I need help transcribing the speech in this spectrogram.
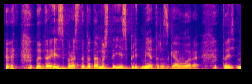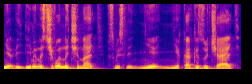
ну, то есть, просто потому что есть предмет разговора. То есть, нет, именно с чего начинать. В смысле, не, не как изучать,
